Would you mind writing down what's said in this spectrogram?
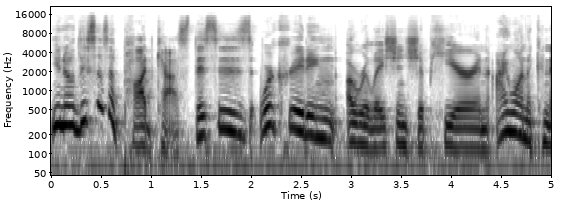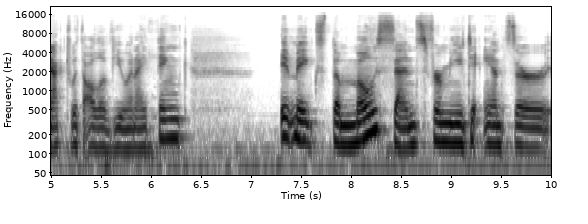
you know, this is a podcast. This is, we're creating a relationship here, and I want to connect with all of you. And I think it makes the most sense for me to answer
